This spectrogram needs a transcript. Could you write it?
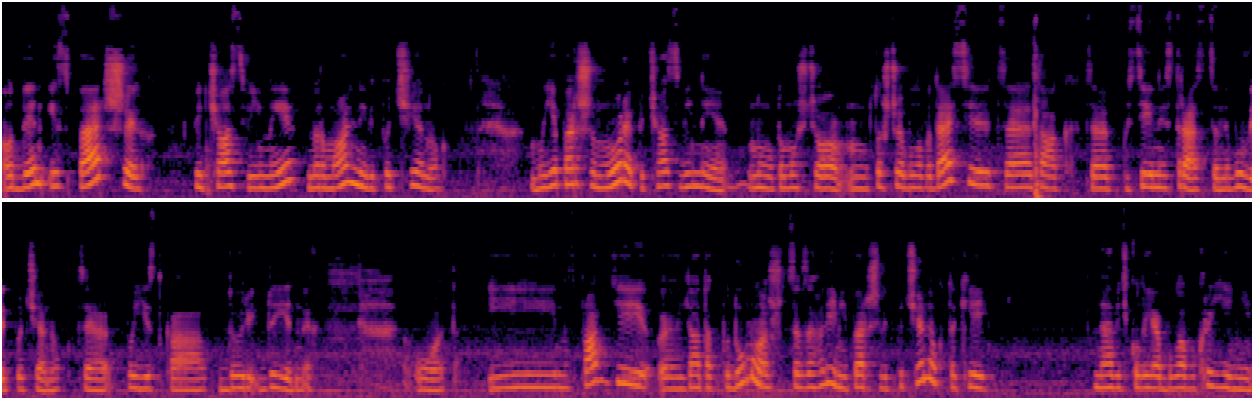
один із перших під час війни нормальний відпочинок. Моє перше море під час війни. Ну тому що то, що я була в Одесі, це так, це постійний стрес. Це не був відпочинок, це поїздка до, до рідних. От. І насправді е, я так подумала, що це взагалі мій перший відпочинок такий. Навіть коли я була в Україні,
